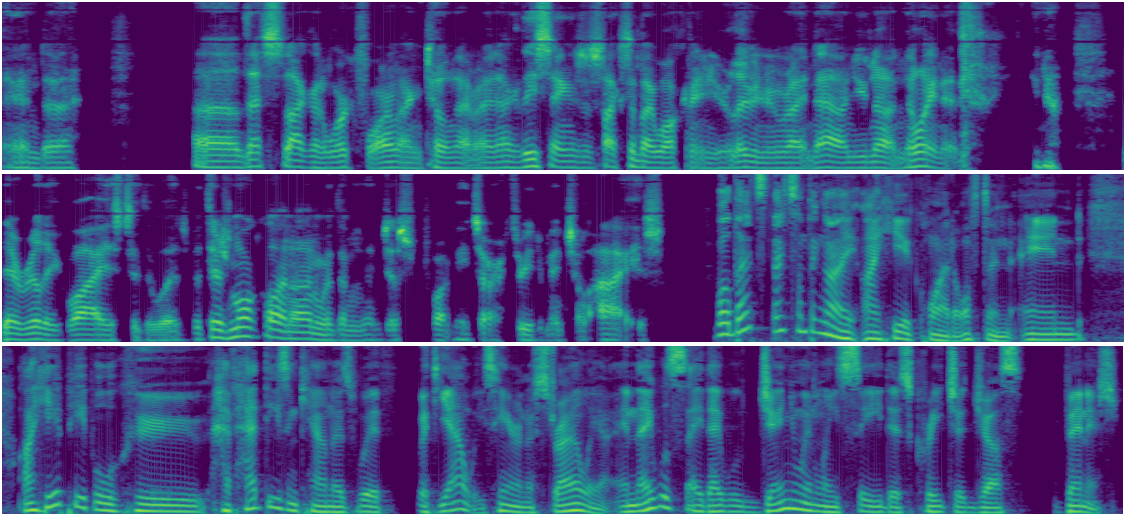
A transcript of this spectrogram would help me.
and uh, uh, that's not going to work for them. I can tell them that right now. These things, it's like somebody walking in your living room right now and you not knowing it. you know, they're really wise to the woods, but there's more going on with them than just what meets our three dimensional eyes. Well, that's that's something I, I hear quite often, and I hear people who have had these encounters with with yowies here in Australia, and they will say they will genuinely see this creature just vanish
